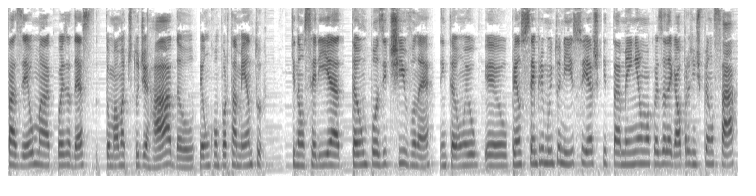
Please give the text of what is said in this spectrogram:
fazer uma coisa dessa, tomar uma atitude errada ou ter um comportamento que não seria tão positivo, né? Então eu, eu penso sempre muito nisso e acho que também é uma coisa legal pra gente pensar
